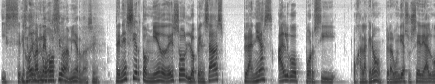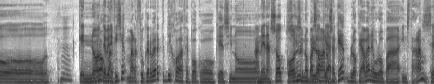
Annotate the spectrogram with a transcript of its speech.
y se te Y se jode te va el negocio a la mierda, sí. ¿Tenés cierto miedo de eso? ¿Lo pensás? ¿Planeás algo por si, ojalá que no, pero algún día sucede algo Hmm. que no Bueno, te beneficia? Mark Zuckerberg dijo hace poco que si no... Amenazó con Sí, si no pasaba bloquear. no sé qué, bloqueaba en Europa Instagram. Sí.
